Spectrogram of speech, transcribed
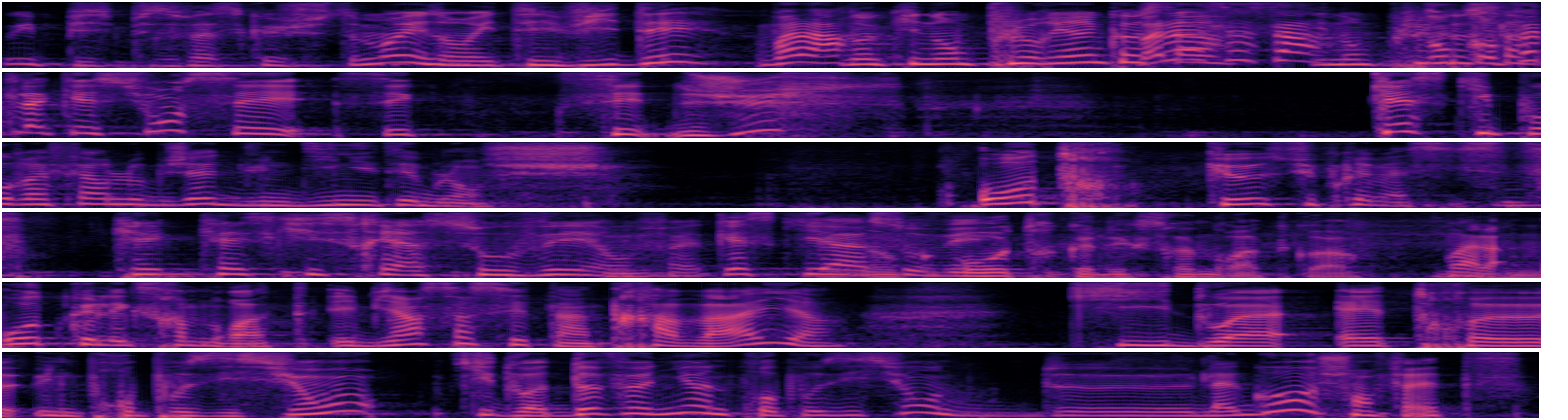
Oui, puis c'est parce que justement, ils ont été vidés. Voilà. Donc ils n'ont plus rien que Voilà, ça. c'est ça. Ils n'ont plus Donc en ça. fait, la question, c'est, c'est, c'est juste qu'est-ce qui pourrait faire l'objet d'une dignité blanche autre que suprémaciste? Qu'est- Qu'est-ce qui serait à sauver en fait? Qu'est-ce qu'il y a à sauver? Autre que l'extrême droite, quoi. Voilà, autre que l'extrême droite. Eh bien, ça, c'est un travail qui doit être euh, une proposition, qui doit devenir une proposition de la gauche, en fait,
